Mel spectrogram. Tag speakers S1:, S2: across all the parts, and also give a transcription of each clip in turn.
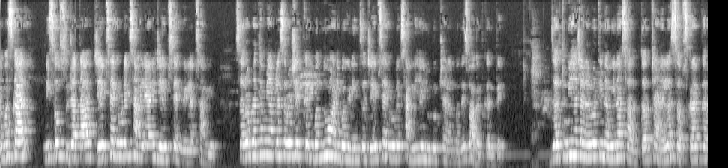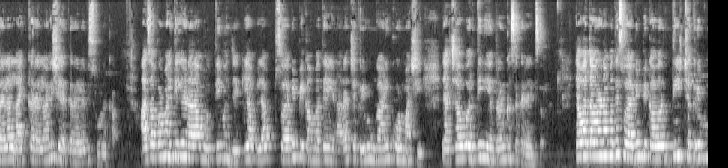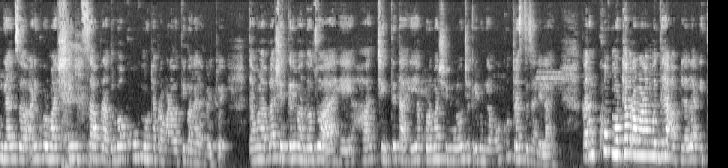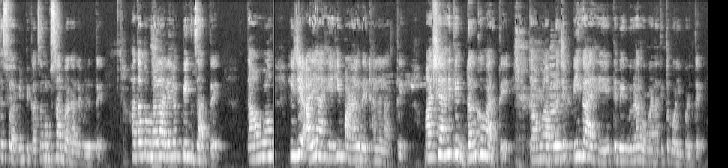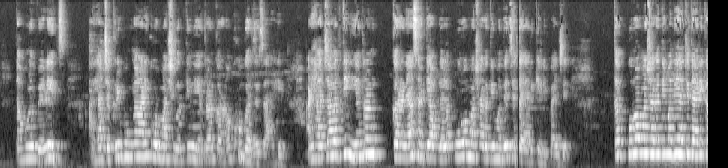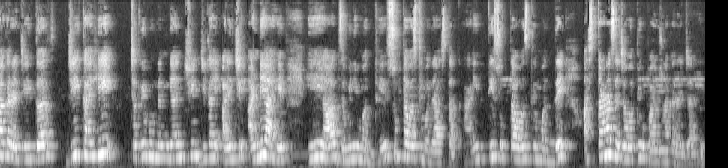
S1: नमस्कार मी सौ सुजाता जेप्स ॲग्रोटेक सांगली आणि जेप्स ॲग्रीलॅब सांगली. सर्वप्रथम मी आपल्या सर्व शेतकरी बंधू आणि बहिणींचं जेप्स सॅग्रोटेक सांगली हे यूट्यूब चॅनलमध्ये स्वागत करते. जर तुम्ही ह्या चॅनलवरती नवीन असाल तर चॅनलला सबस्क्राईब करायला लाईक करायला आणि शेअर करायला विसरू नका. आज आपण माहिती घेणार आहोत ती म्हणजे की आपल्या सोयाबीन पिकामध्ये येणारा चक्रीभुंगा आणि खोडमाशी याच्यावरती नियंत्रण कसं करायचं? या वातावरणामध्ये सोयाबीन पिकावरती चक्रीभुंग्यांचं आणि खोडमाशींचा प्रादुर्भाव खूप मोठ्या प्रमाणावरती बघायला मिळतोय. त्यामुळे आपला शेतकरी बांधव जो आहे हा चिंतित आहे या खोडमाशीमुळं चक्रीभुंग्यामुळं खूप त्रस्त झालेला आहे. कारण खूप मोठ्या प्रमाणामध्ये आपल्याला इथं सोयाबीन पिकाचं नुकसान बघायला मिळतंय. हातातोंडाला आलेलं पीक जातंय. त्यामुळं ही जी आळी आहे ही पाण्याला देठायला लागते. माशी आहे ती डंक मारते. त्यामुळं आपलं जे पीक आहे ते वेगवेगळ्या रोगांना तिथं बळी पडतंय. त्यामुळे वेळीच ह्या चक्रीभुंगा आणि खोडमाशीवरती नियंत्रण करणं खूप गरजेचं आहे. आणि ह्याच्यावरती नियंत्रण करण्यासाठी आपल्याला पूर्व मशागतीमध्येच तयारी केली पाहिजे. तर पूर्व मशागतीमध्ये ह्याची तयारी का करायची? तर जी काही चक्रीभुंग्यांची जी काही आळीची अंडी आहेत ही या जमिनीमध्ये सुप्त अवस्थेमध्ये असतात आणि ती सुप्त अवस्थेमध्ये असतानाच ह्याच्यावरती उपाययोजना करायच्या आहेत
